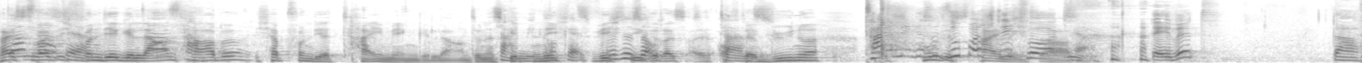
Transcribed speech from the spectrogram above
Weißt du, was ich von dir gelernt er. habe? Ich habe von dir Timing gelernt. Und es Timing, gibt nichts okay. Wichtigeres als auf der. Bühne. Timing ist ein super Timing Stichwort. haben. David? Darf.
